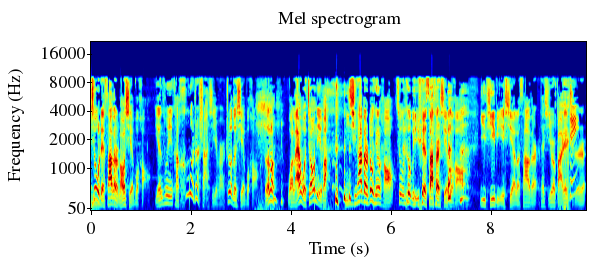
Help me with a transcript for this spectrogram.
就这仨字儿老写不好。严嵩一看，呵，这傻媳妇儿，这都写不好，得了，我来，我教你吧，你其他字儿都挺好，就六必居这仨字儿写不好，一提笔写了仨字儿，他媳妇儿把这纸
